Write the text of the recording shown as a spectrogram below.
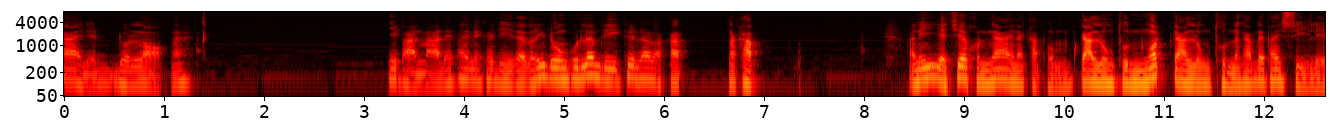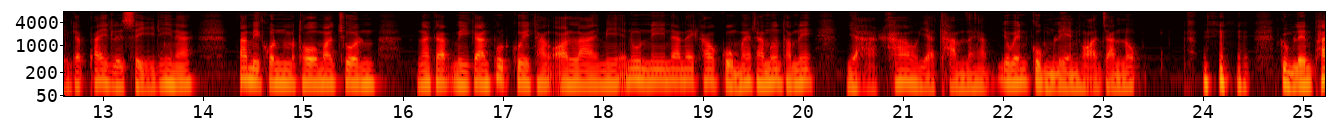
ง่ายเดี๋ยวโดนหลอกนะ ที่ผ่านมาได้ไพ่ไม่ค่อยดี แต่ตอนนี้ดวงคุณเริ่มดีขึ้นแล้วล่ะครับนะครับ อันนี้อย่าเชื่อคนง่ายนะครับ ผมการลงทุนงดการลงทุนนะครับ ได้ไพ่สี่เหรียญกับไพ่ฤาษีนี่นะ ถ้ามีคนมาโทรมาชวนนะครับมีการพูดคุยทางออนไลน์มีนู่นนี่นั่นให้เข้ากลุ่มให้ทำนู่นทำนี่อย่าเข้าอย่าทำนะครับยกเว้นกลุ่มเรียนของอาจารย์นก กลุ่มเรียนไพ่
